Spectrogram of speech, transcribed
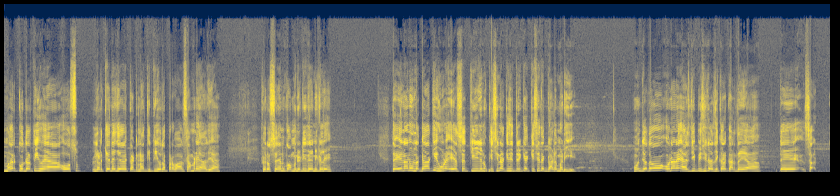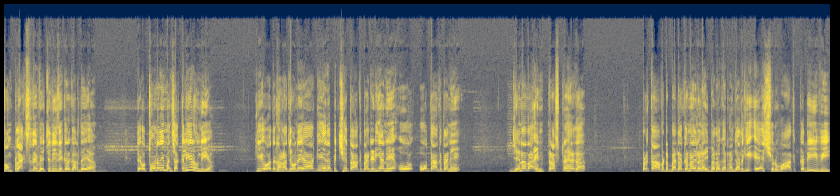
ਮਗਰ ਕੁਦਰਤੀ ਹੋਇਆ, ਉਸ ਲੜਕੇ ਨੇ ਜੇ ਘਟਨਾ ਕੀਤੀ, ਉਹਦਾ ਪਰਿਵਾਰ ਸਾਹਮਣੇ ਆ ਗਿਆ। ਫਿਰ ਉਹ ਸੇਮ ਕਮਿਊਨਿਟੀ ਦੇ ਨਿਕਲੇ। ਤੇ ਇਹਨਾਂ ਨੂੰ ਲੱਗਾ ਕਿ ਹੁਣ ਇਸ ਚੀਜ਼ ਨੂੰ ਕਿਸੇ ਨਾ ਕਿਸੇ ਤਰੀਕੇ ਕਿਸੇ ਦੇ ਗੜ ਮੜੀਏ। ਹੁਣ ਜਦੋਂ ਉਹਨਾਂ ਨੇ ਐਸਜੀਪੀਸੀ ਦਾ ਜ਼ਿਕਰ ਕਰਦੇ ਆ ਤੇ ਕੰਪਲੈਕਸ ਦੇ ਵਿੱਚ ਦੀ ਜ਼ਿਕਰ ਕਰਦੇ ਆ ਤੇ ਉੱਥੋਂ ਉਹਨਾਂ ਦੀ ਮਨਸ਼ਾ ਕਲੀਅਰ ਹੁੰਦੀ ਆ ਕਿ ਉਹ ਦਿਖਾਣਾ ਚਾਹੁੰਦੇ ਆ ਕਿ ਇਹਦੇ ਪਿੱਛੇ ਤਾਕਤਾਂ ਜਿਹੜੀਆਂ ਨੇ ਉਹ ਉਹ ਤਾਕਤਾਂ ਨੇ ਜਿਨ੍ਹਾਂ ਦਾ ਇੰਟਰਸਟ ਹੈਗਾ ਭੜਕਾਵਟ ਪੈਦਾ ਕਰਨਾ ਜਾਂ ਲੜਾਈ ਪੈਦਾ ਕਰਨਾ, ਜਦ ਕਿ ਇਹ ਸ਼ੁਰੂਆਤ ਕਦੀ ਵੀ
